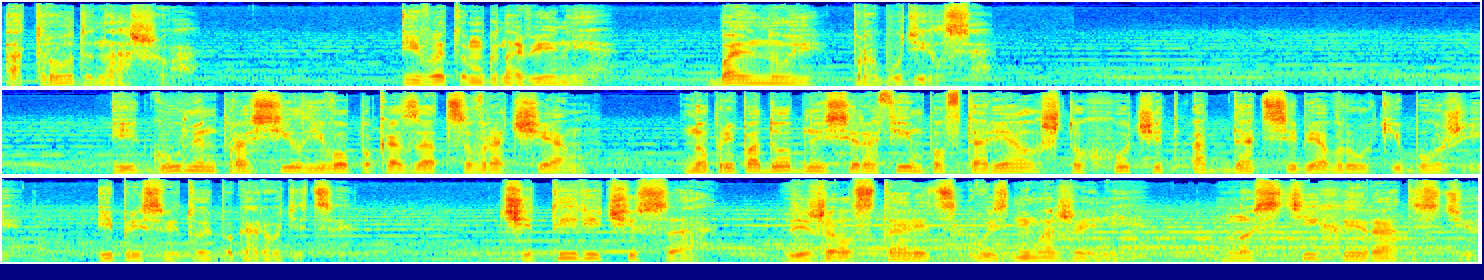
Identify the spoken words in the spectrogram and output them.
от рода нашего». И в это мгновение больной пробудился – Игумен просил его показаться врачам, но преподобный Серафим повторял, что хочет отдать себя в руки Божьи и Пресвятой Богородице. Четыре часа лежал старец в изнеможении, но с тихой радостью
